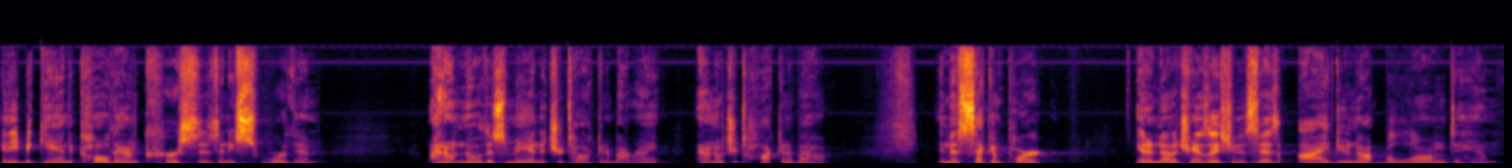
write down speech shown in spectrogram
And he began to call down curses and he swore them. I don't know this man that you're talking about, right? I don't know what you're talking about. In the second part, in another translation, it says, I do not belong to him.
